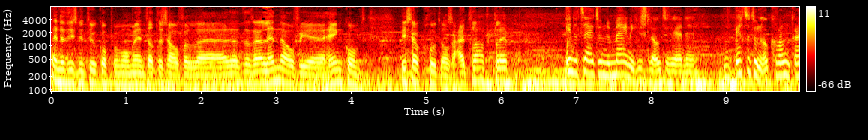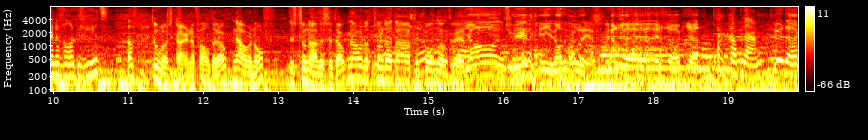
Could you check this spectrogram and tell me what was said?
En dat is natuurlijk op het moment dat er zoveel dat er ellende over je heen komt... is het ook goed als uitlaatklep. In de tijd toen de mijnen gesloten werden, werd er toen ook gewoon carnaval gevierd? Of? Toen was carnaval er ook, nou en of. Dus toen hadden ze het ook nodig toen dat aangekondigd werd. Ja, dat weet ik niet, dat is een probleem. Ja, is ook, ja. Dag kaplaan. Goeiedag.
